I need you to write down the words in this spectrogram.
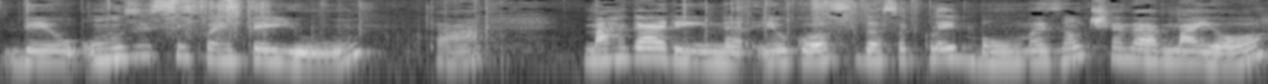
deu 11,51, tá? Margarina, eu gosto dessa Claybon, mas não tinha da maior,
